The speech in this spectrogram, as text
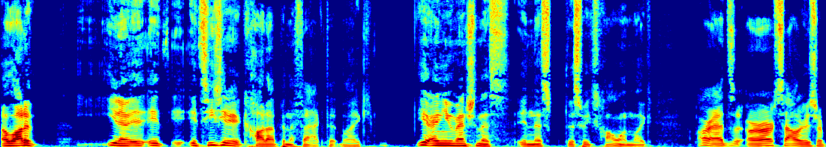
a lot of you know it, it, it's easy to get caught up in the fact that like yeah, and you mentioned this in this this week's column. Like our ads, or our salaries are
